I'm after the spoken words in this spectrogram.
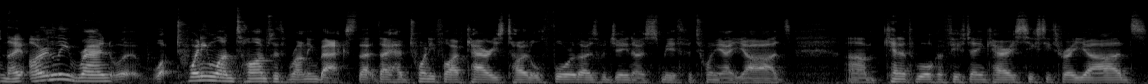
They only ran what twenty one times with running backs. That they had twenty five carries total. Four of those were Geno Smith for twenty eight yards. Um, Kenneth Walker fifteen carries, sixty three yards.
